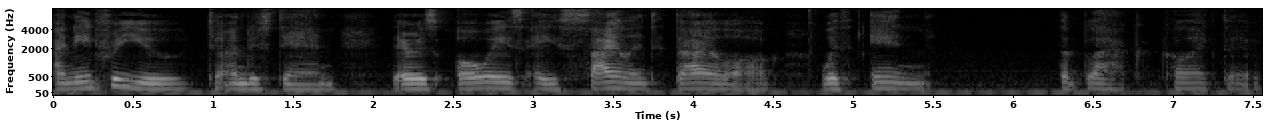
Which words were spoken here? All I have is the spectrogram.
I need for you to understand there is always a silent dialogue within the black collective.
